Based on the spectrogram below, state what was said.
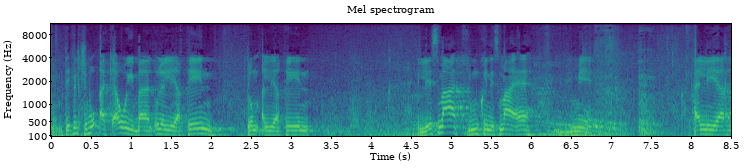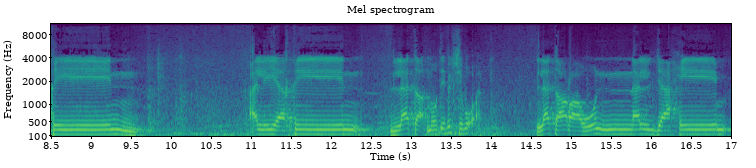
ما تقفلش بقك قوي بقى تقول اليقين ثم اليقين. اللي يسمعك ممكن يسمعها إيه؟ مين؟ اليقين. اليقين. لا ت... ما تقفلش بقك. لترون الجحيم.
